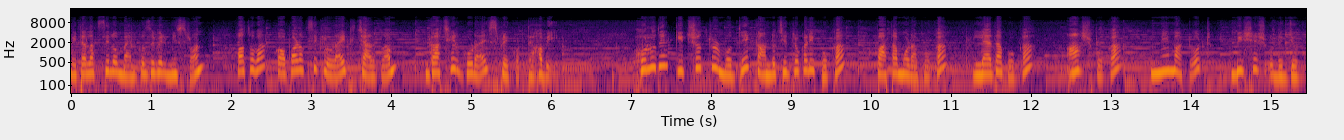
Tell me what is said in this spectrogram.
মেটালাক্সিল ও ম্যানকোজেবের মিশ্রণ অথবা কপার অক্সিক্লোরাইড চার গ্রাম গাছের গোড়ায় স্প্রে করতে হবে। হলুদের কীটশত্রুর মধ্যে কাণ্ডছিদ্রকারী পোকা, পাতামোড়া পোকা, লেদা পোকা, আঁশ পোকা, নিমাটোড বিশেষ উল্লেখযোগ্য।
